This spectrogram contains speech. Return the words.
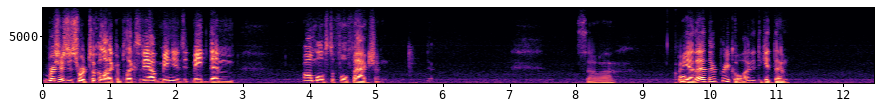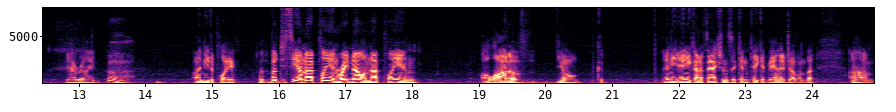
mercenaries just sort of took a lot of complexity out. Minions, it made them almost a full faction. Yeah. So, uh, Cool. yeah, they're, they're pretty cool. I need to get them. Yeah, I really I need to play. But but you see, I'm not playing right now. I'm not playing a lot of you know c- any any kind of factions that can take advantage of them. But um,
